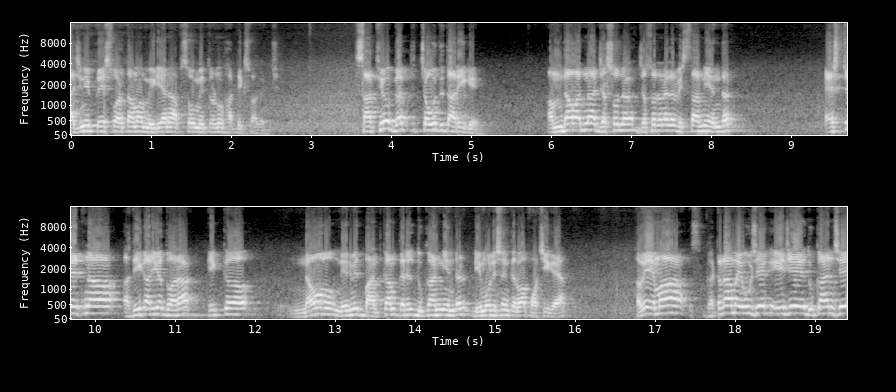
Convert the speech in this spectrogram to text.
આજની પ્રેસ વાર્તામાં મીડિયાના આપ સૌ મિત્રોનું હાર્દિક સ્વાગત છે. સાથીઓ, ગત ચૌદ તારીખે અમદાવાદના જશોદ જશોદાનગર વિસ્તારની અંદર એસ્ટેટના અધિકારીઓ દ્વારા એક નવ નિર્મિત બાંધકામ કરેલ દુકાનની અંદર ડિમોલિશન કરવા પહોંચી ગયા. હવે એમાં ઘટનામાં એવું છે કે એ જે દુકાન છે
